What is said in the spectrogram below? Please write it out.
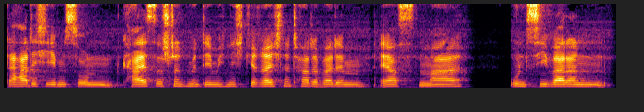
da hatte ich eben so einen Kaiserschnitt, mit dem ich nicht gerechnet hatte bei dem ersten Mal. Und sie war dann,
